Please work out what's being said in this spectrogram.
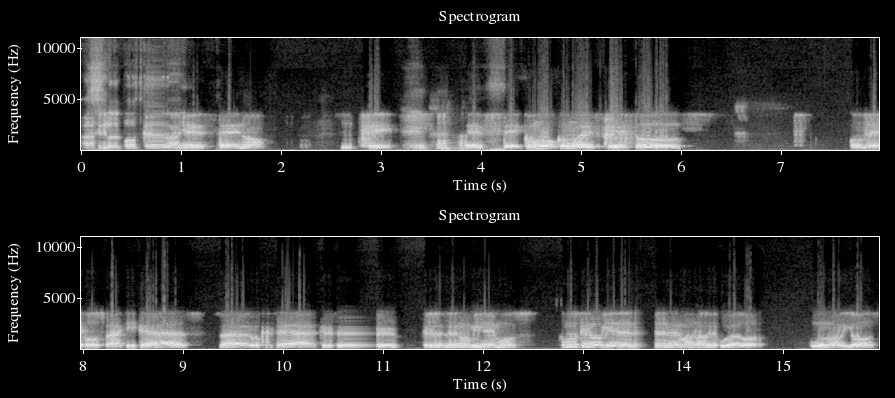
Haciendo el podcast del baño. Este, no. Sí. Este, ¿cómo, ¿Cómo es que estos consejos, prácticas, o sea, lo que sea que, se, que les denominemos, ¿cómo es que no vienen en el manual de jugador? Uno y dos,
